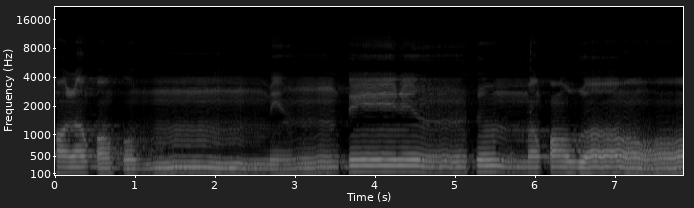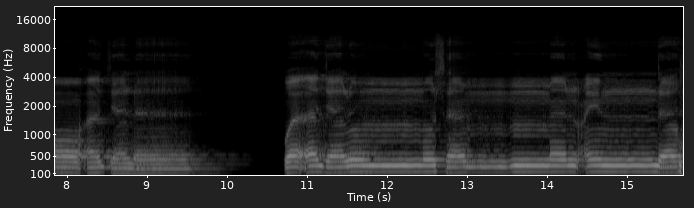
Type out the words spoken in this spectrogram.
خلقكم من طين ثم قضى أجلا وأجل مسمى عنده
